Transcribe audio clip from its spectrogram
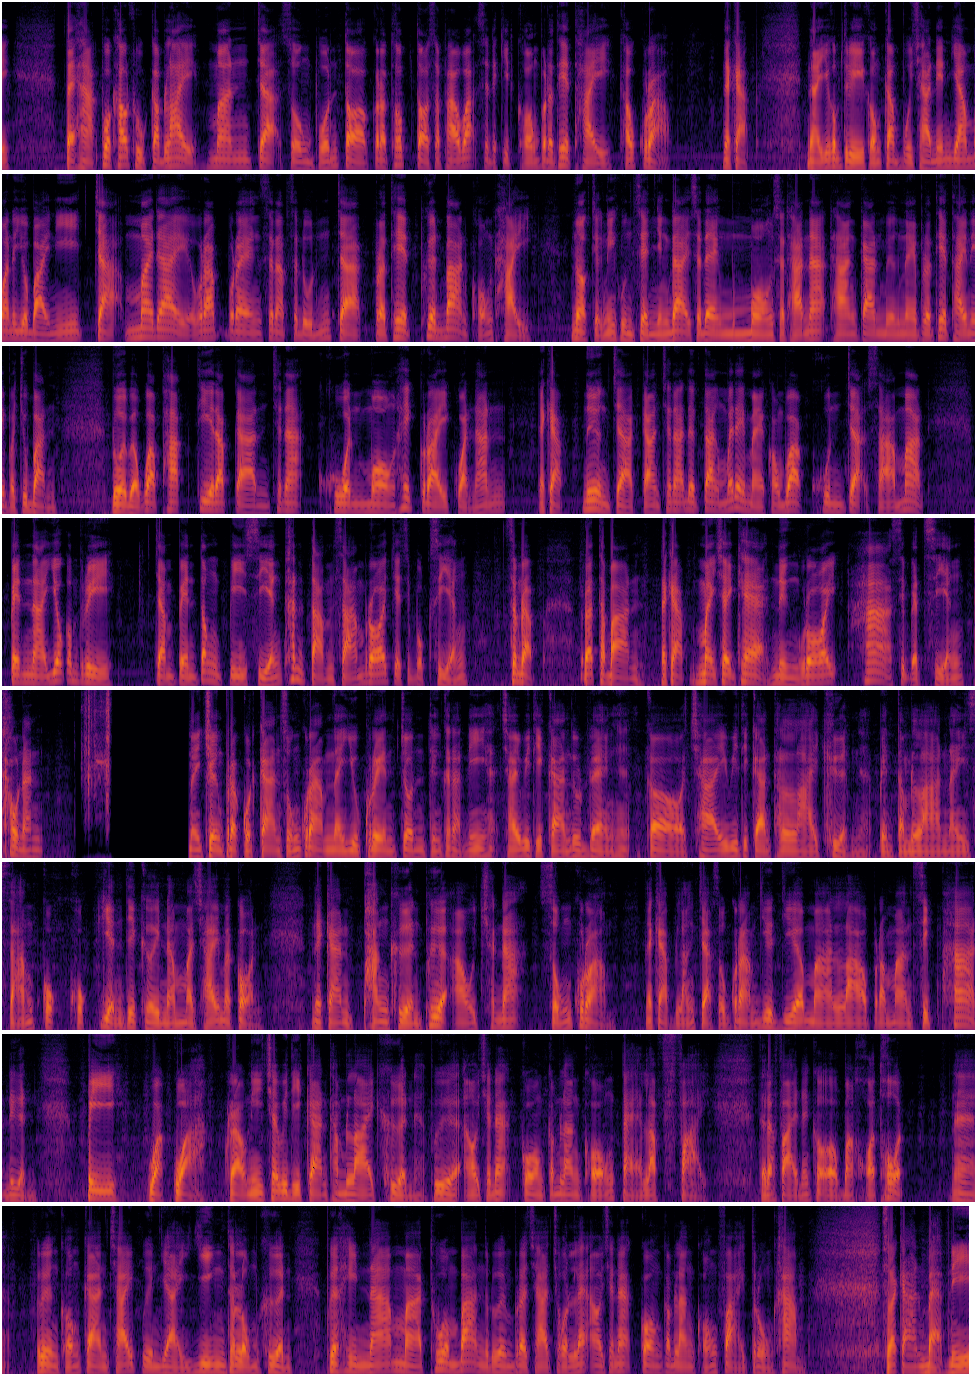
แต่หากพวกเขาถูกกับไล่ มันจะส่งผลต่อกระทบต่อสภาวะเศรษฐกิจของประเทศไทยเขากล่าวนะครับนายกรัฐมนตรีของกัมพูชาเน้นย้ำว่านโยบายนี้จะไม่ได้รับแรงสนับสนุนจากประเทศเพื่อนบ้านของไทย นอกจากนี้คุณเซนยังได้แสดงมุมมองสถานะทางการเมืองในประเทศไทยในปัจจุบัน โดยบอกว่าพรรคที่รับการชนะควรมองให้ไกลกว่านั้นนะครับเนื่องจากการชนะเลือกตั้งไม่ได้หมายความว่าคุณจะสามารถเป็นนายกรัมนตรีจำเป็นต้องมีเสียงขั้นต่ำ 376 เสียงสำหรับรัฐบาลนะครับไม่ใช่แค่ 151 เสียงเท่านั้น ในเชิงปรากฏการ์สงครามในยูเครนจนถึงขนาดนี้ใช้วิธีการรุนแรง ก็ใช้วิธีการทลายเขื่อนเป็นตำราในสามก๊กคกเกี่ยนที่เคยนำมาใช้มาก่อน ในการพังเขื่อนเพื่อเอาชนะสงครามนะครับหลังจากสงครามยืดเยื้อมาราวประมาณ 15 เดือน ปีกว่าๆคราวนี้ใช้วิธีการทำลายเขื่อนเพื่อเอาชนะกองกำลังของแต่ละฝ่าย แต่ละฝ่ายนั้นก็ออกมาขอโทษนะ เรื่องของการใช้ปืนใหญ่ยิงถล่มเขื่อน เพื่อให้น้ำมาท่วมบ้านเรือนประชาชน และเอาชนะกองกำลังของฝ่ายตรงข้ามสถานการณ์แบบนี้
